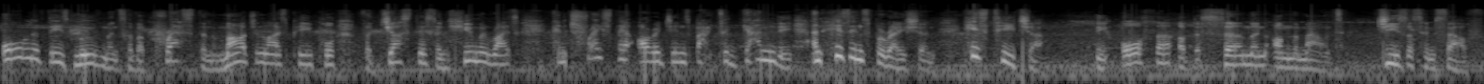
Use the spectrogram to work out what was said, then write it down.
All of these movements of oppressed and marginalized people for justice and human rights can trace their origins back to Gandhi and his inspiration, his teacher, the author of the Sermon on the Mount, Jesus himself.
